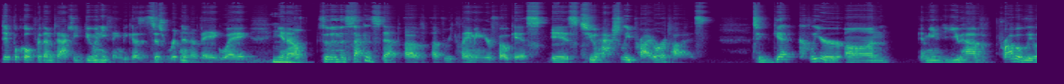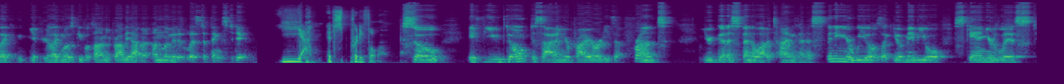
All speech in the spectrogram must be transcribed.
difficult for them to actually do anything because it's just written in a vague way, mm. you hmm. know? So then the second step of, of reclaiming your focus is to actually prioritize, to get clear on, I mean, you have probably like, if you're like most people, Tom, you probably have an unlimited list of things to do. Yeah, it's pretty full. So if you don't decide on your priorities up front, you're going to spend a lot of time kind of spinning your wheels. Like you maybe you'll scan your list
